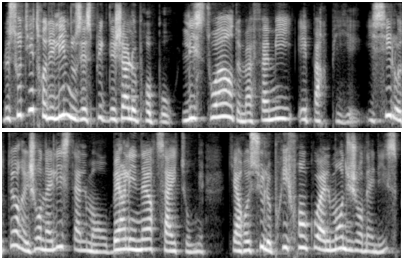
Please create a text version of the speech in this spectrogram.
Le sous-titre du livre nous explique déjà le propos, l'histoire de ma famille éparpillée. Ici, l'auteur est journaliste allemand au Berliner Zeitung, qui a reçu le prix franco-allemand du journalisme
